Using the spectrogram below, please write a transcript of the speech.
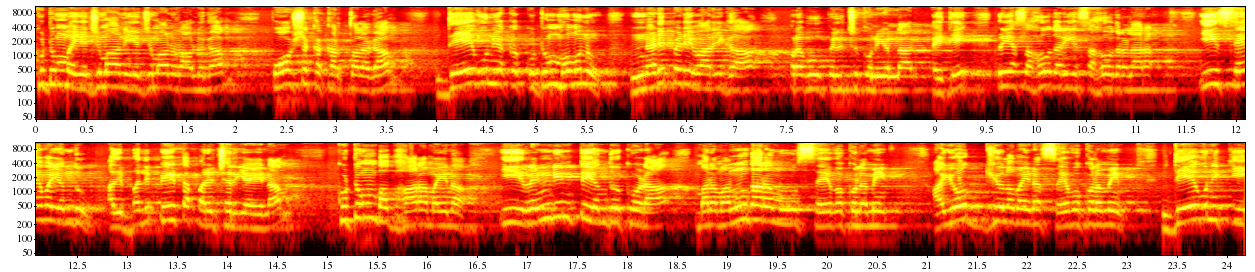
కుటుంబ యజమాని యజమానురాలుగా పోషకకర్తలుగా దేవుని యొక్క కుటుంబమును నడిపెడి వారిగా ప్రభు పిలుచుకొని ఉన్నారు. అయితే ప్రియ సహోదరి సహోదరులారా ఈ సేవ యందు అది బలిపీఠ పరిచర్య అయినా కుటుంబ భారమైన ఈ రెండింటి ఎందు కూడా మనమందరము సేవకులమే అయోగ్యులమైన సేవకులమే. దేవునికి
